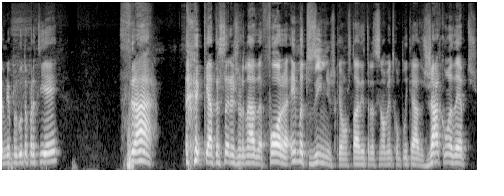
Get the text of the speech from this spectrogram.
a minha pergunta para ti é: será que a terceira jornada fora em Matozinhos, que é um estádio tradicionalmente complicado, já com adeptos,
